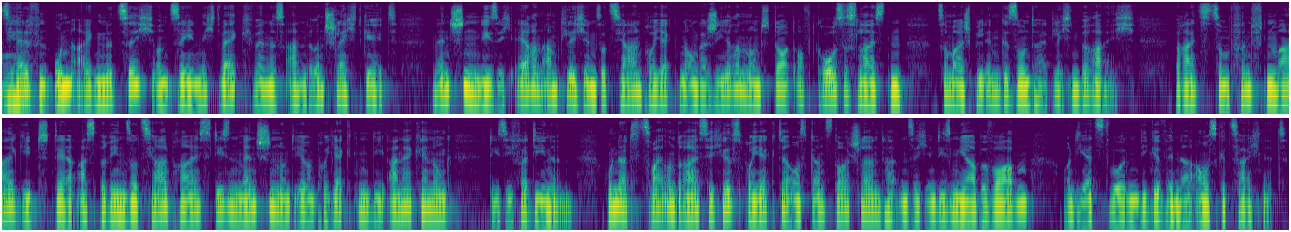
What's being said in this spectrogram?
Sie helfen uneigennützig und sehen nicht weg, wenn es anderen schlecht geht. Menschen, die sich ehrenamtlich in sozialen Projekten engagieren und dort oft Großes leisten, zum Beispiel im gesundheitlichen Bereich. Bereits zum fünften Mal gibt der Aspirin Sozialpreis diesen Menschen und ihren Projekten die Anerkennung, die sie verdienen. 132 Hilfsprojekte aus ganz Deutschland hatten sich in diesem Jahr beworben und jetzt wurden die Gewinner ausgezeichnet.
